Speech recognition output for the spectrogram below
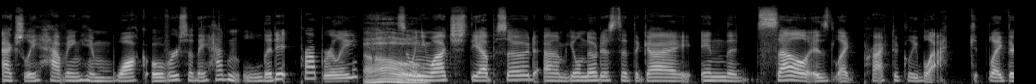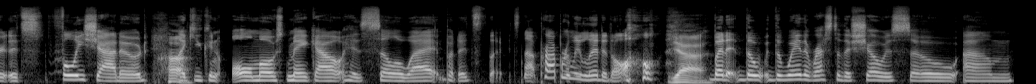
actually having him walk over, so they hadn't lit it properly. Oh. So when you watch the episode, um, you'll notice that the guy in the cell is like practically black. Like there, it's fully shadowed. Like you can almost make out his silhouette, but it's it's not properly lit at all. Yeah. but it, the the way the rest of the show is so um,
